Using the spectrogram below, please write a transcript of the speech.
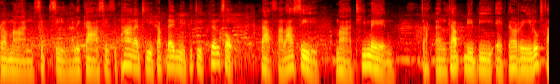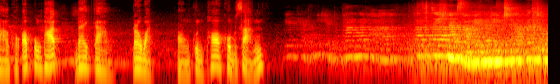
ประมาณ 14นาฬิกา45 นาทีครับได้มีพิธีเคลื่อนศพจากศาลา4มาที่เมน จากนั้นครับบีบีเอกนรีลูกสาวของอ๊อฟพงพัฒน์ได้กล่าวประวัติของคุณพ่อคมสันเรียนแขกผู้มีเกียรติทุกท่านนะคะข้าพเจ้านางสาวเอกนารีวชิระบรรจง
